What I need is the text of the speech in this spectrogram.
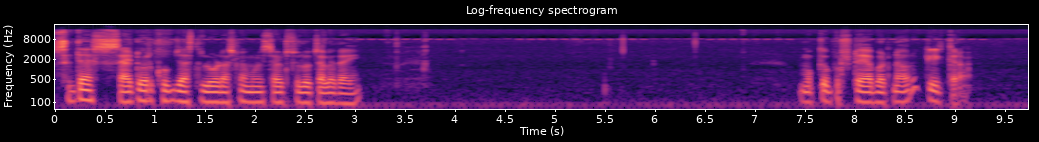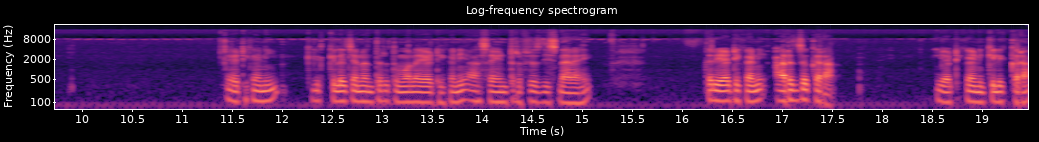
सध्या साईटवर खूप जास्त लोड असल्यामुळे साईट स्लो चालत आहे. मुख्य पृष्ठ या बटनावर क्लिक करा. या ठिकाणी क्लिक केल्याच्यानंतर तुम्हाला या ठिकाणी असा इंटरफेस दिसणार आहे. तर या ठिकाणी अर्ज करा. या ठिकाणी क्लिक करा.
